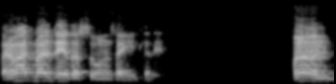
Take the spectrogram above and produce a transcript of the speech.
परमात्माच देत असतो म्हणून सांगितलं. म्हणून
